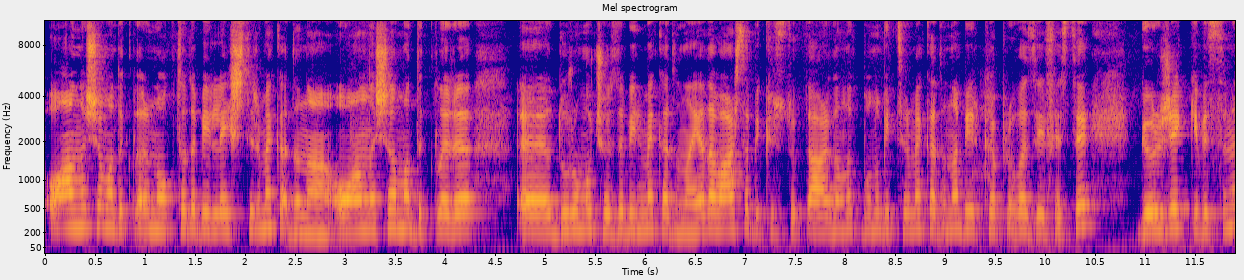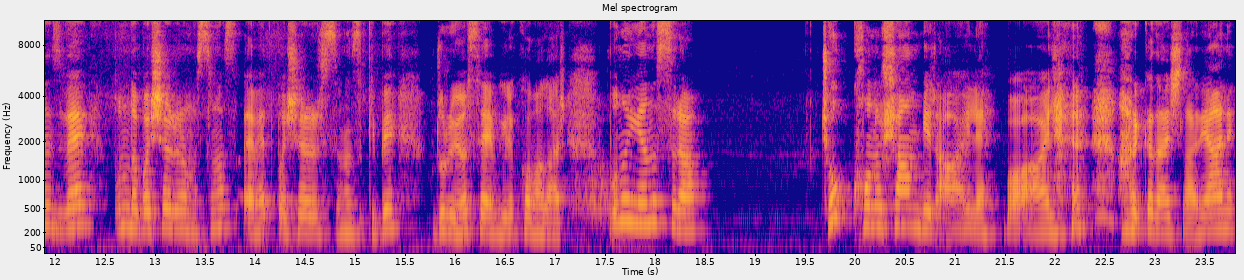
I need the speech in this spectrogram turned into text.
o anlaşamadıkları noktada birleştirmek adına, o anlaşamadıkları e, durumu çözebilmek adına ya da varsa bir küslük, dargınlık bunu bitirmek adına bir köprü vazifesi görecek gibisiniz ve bunu da başarır mısınız? Evet başarırsınız gibi duruyor sevgili kovalar. Bunun yanı sıra çok konuşan bir aile bu aile arkadaşlar. Yani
